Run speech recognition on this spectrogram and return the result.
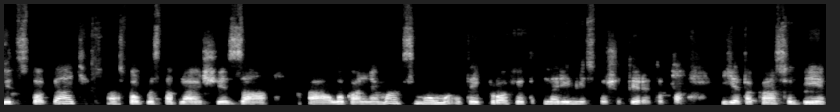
від 105, стоп виставляючи за локальний максимум, take profit на рівні 104. Тобто є така собі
